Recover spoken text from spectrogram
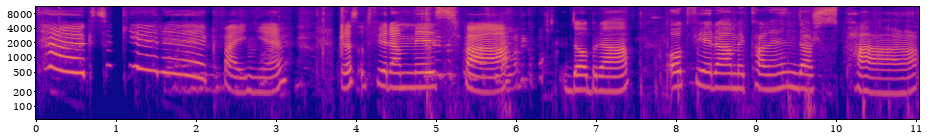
Tak, cukierek. Fajnie. Teraz otwieramy spa. Dobra. Otwieramy kalendarz spa.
